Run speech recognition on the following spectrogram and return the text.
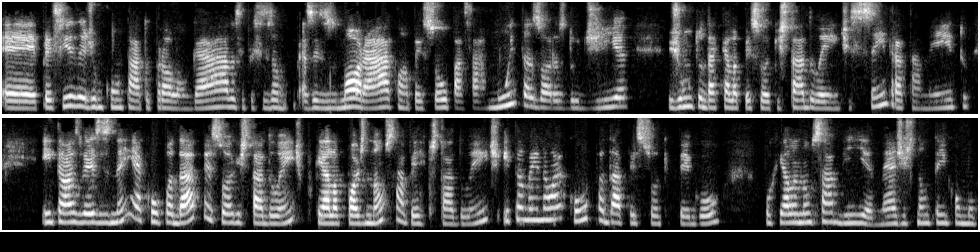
é, precisa de um contato prolongado, você precisa, às vezes, morar com a pessoa, passar muitas horas do dia junto daquela pessoa que está doente sem tratamento. Então, às vezes, nem é culpa da pessoa que está doente, porque ela pode não saber que está doente, e também não é culpa da pessoa que pegou, porque ela não sabia, né? A gente não tem como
